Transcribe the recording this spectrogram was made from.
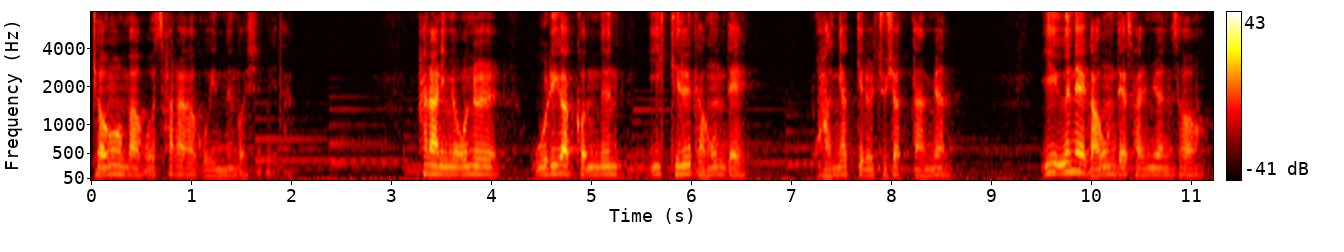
경험하고 살아가고 있는 것입니다. 하나님이 오늘 우리가 걷는 이 길 가운데 광약길을 주셨다면 이 은혜 가운데 살면서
